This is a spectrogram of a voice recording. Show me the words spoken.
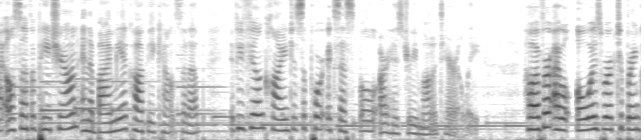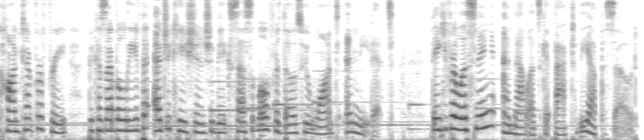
I also have a Patreon and a Buy Me a Coffee account set up if you feel inclined to support accessible art history monetarily. However, I will always work to bring content for free because I believe that education should be accessible for those who want and need it. Thank you for listening, and now let's get back to the episode.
